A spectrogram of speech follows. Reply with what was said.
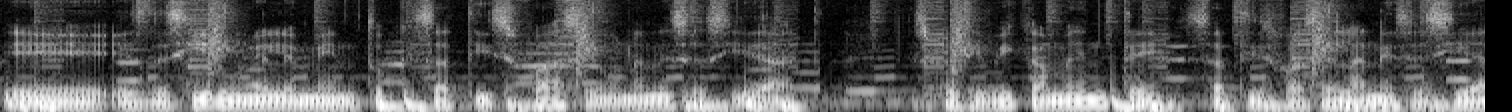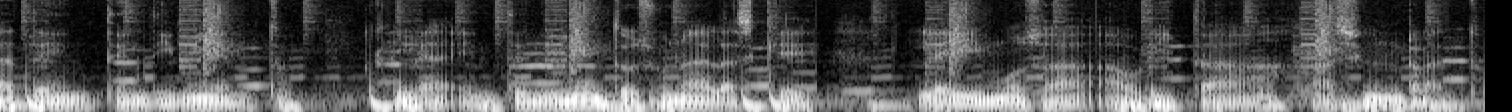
eh, es decir, un elemento que satisface una necesidad. Específicamente, satisface la necesidad de entendimiento. El entendimiento es una de las que leímos ahorita hace un rato.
